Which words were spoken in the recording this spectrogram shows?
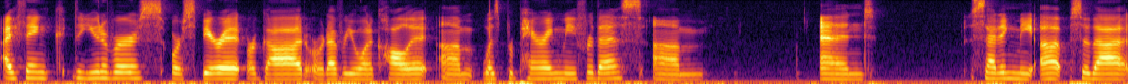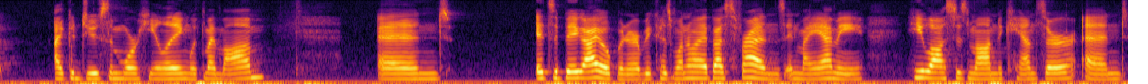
I think the universe or spirit or God or whatever you want to call it um, was preparing me for this um, and setting me up so that I could do some more healing with my mom. And it's a big eye opener because one of my best friends in Miami, he lost his mom to cancer. And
